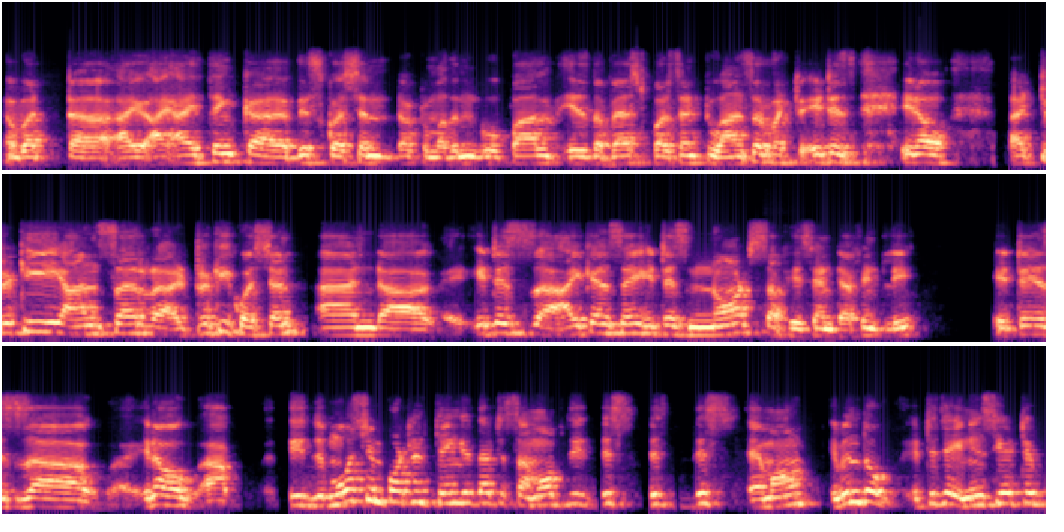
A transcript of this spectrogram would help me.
but uh, I, I think uh, this question, Dr. Madan Gopal is the best person to answer. But it is, you know, a tricky answer, a tricky question, and uh, it is. I can say it is not sufficient. Definitely, it is. Uh, you know, uh, the, the, most important thing is that some of the this this this amount, even though it is an initiative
